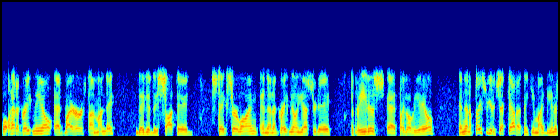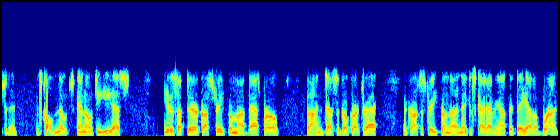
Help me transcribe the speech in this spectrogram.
Well, I had a great meal at Briarhurst on Monday. They did the sautéed steak sirloin, and then a great meal yesterday, the fajitas at Pueblo Viejo, and then a place for you to check out. I think you might be interested in. It's called Notes, N-O-T-E-S. It is up there across the street from uh, Bass Pro, behind the Tesla go kart track, across the street from the Naked Skydiving outfit. They have a brunch.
